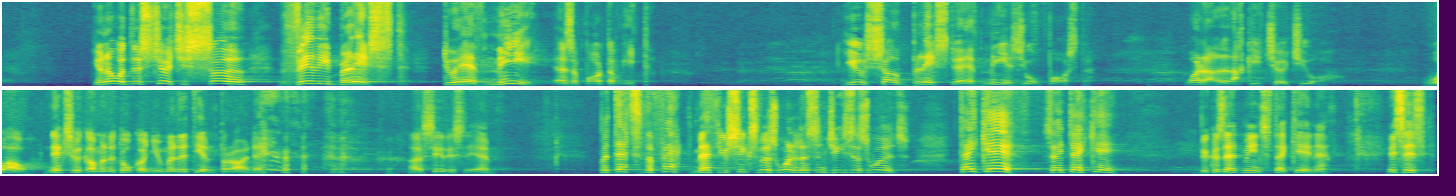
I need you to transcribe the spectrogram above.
You know what? This church is so very blessed to have me as a part of it. You're so blessed to have me as your pastor. What a lucky church you are. Wow. Next week I'm going to talk on humility and pride. Eh? I seriously am. But that's the fact. Matthew 6, verse 1. Listen Jesus' words. Take care. Say, take care. Because that means take care. Now, it says,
